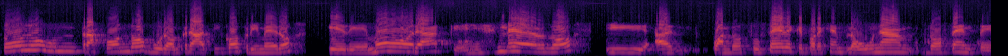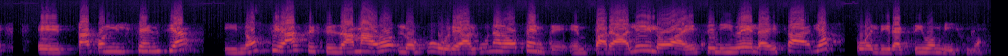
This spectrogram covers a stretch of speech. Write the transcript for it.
todo un trasfondo burocrático, primero, que demora, que es lerdo, y cuando sucede que, por ejemplo, una docente está con licencia y no se hace ese llamado, lo cubre alguna docente en paralelo a ese nivel, a esa área, o el directivo mismo.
